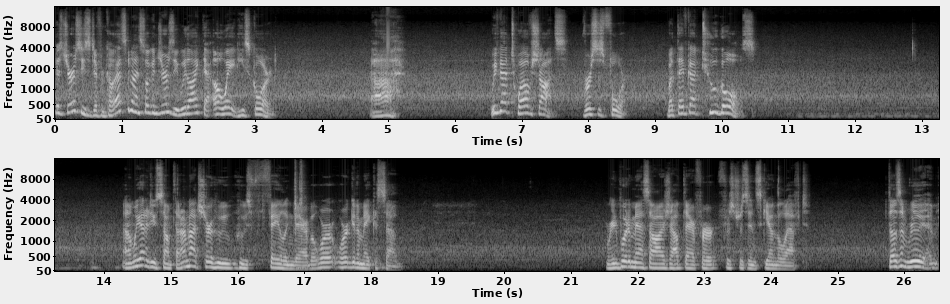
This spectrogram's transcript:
his jersey's a different color. That's a nice looking jersey. We like that. Oh, wait, he scored. Ah. We've got 12 shots versus four, but they've got two goals. Um, we got to do something. I'm not sure who who's failing there, but we're we're gonna make a sub. We're gonna put a massage out there for for Straczynski on the left. Doesn't really. I mean,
